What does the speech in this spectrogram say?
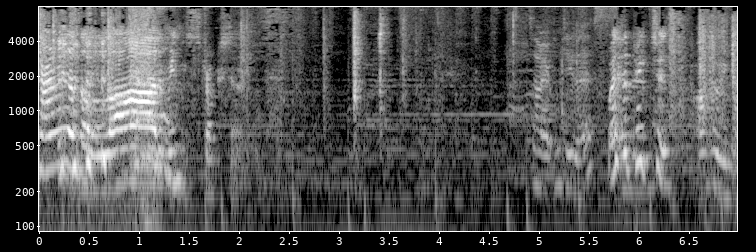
Apparently, there's a lot of instructions. So we do this. Where's the pictures? Oh, here we go.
